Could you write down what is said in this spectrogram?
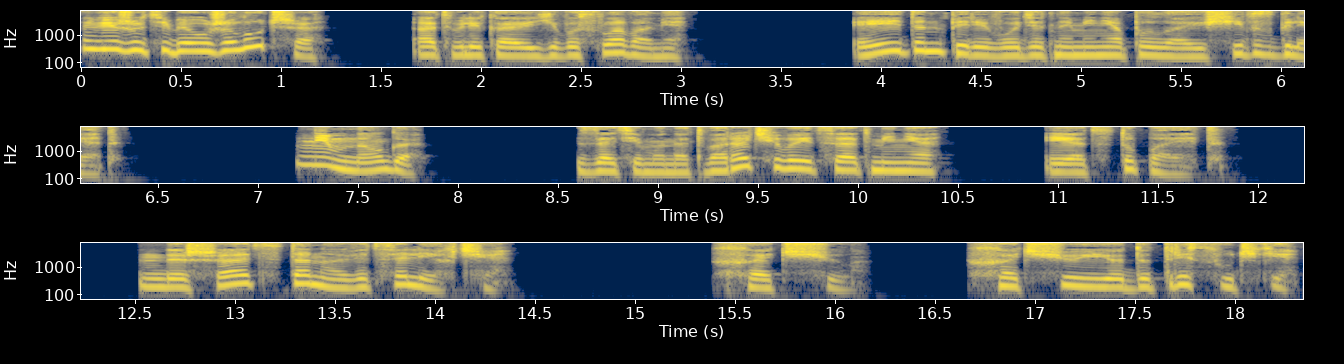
«Вижу, тебе уже лучше?» — отвлекаю его словами. Эйден переводит на меня пылающий взгляд. «Немного». Затем он отворачивается от меня и отступает. Дышать становится легче. «Хочу». Хочу ее до трясучки.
